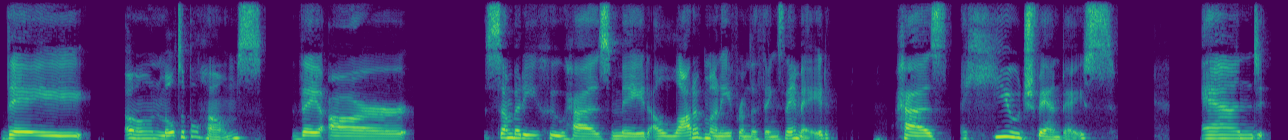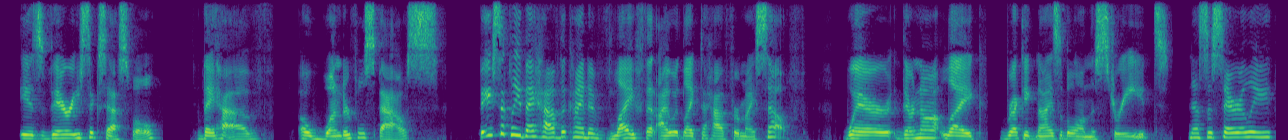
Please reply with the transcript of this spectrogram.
They own multiple homes. They are somebody who has made a lot of money from the things they made, has a huge fan base, and is very successful. They have a wonderful spouse basically they have the kind of life that I would like to have for myself, where they're not like recognizable on the street necessarily,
